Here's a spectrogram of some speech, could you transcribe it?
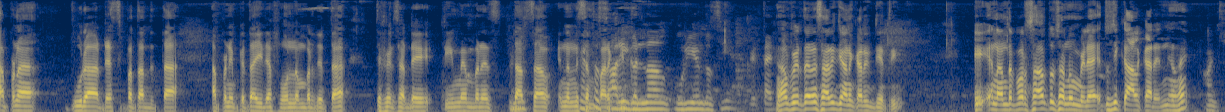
ਆਪਣਾ ਪੂਰਾ ਐਡਰੈਸ ਪਤਾ ਦਿੱਤਾ ਆਪਣੇ ਪਿਤਾ ਜੀ ਦਾ ਫੋਨ ਨੰਬਰ ਦਿੱਤਾ ਤੇ ਫਿਰ ਸਾਡੇ ਟੀਮ ਮੈਂਬਰ ਨੇ ਡਾਕਟਰ ਸਾਹਿਬ ਇਹਨਾਂ ਨੇ ਸੰਪਰਕ ਸਾਰੀ ਕੀਤਾ। ਗੱਲਾਂ ਪੂਰੀਆਂ ਦੱਸੀਆਂ। ਹਾਂ ਫਿਰ ਤਾਂ ਇਹਨੇ ਸਾਰੀ ਜਾਣਕਾਰੀ ਦਿੱਤੀ। ਇਹ ਆਨੰਦਪੁਰ ਸਾਹਿਬ ਤੋਂ ਸਾਨੂੰ ਮਿਲਿਆ। ਇਹ ਤੁਸੀਂ ਕਾਲਕਾ ਰਹਿੰਦੇ ਹੋ ਹੈ? ਹਾਂਜੀ।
